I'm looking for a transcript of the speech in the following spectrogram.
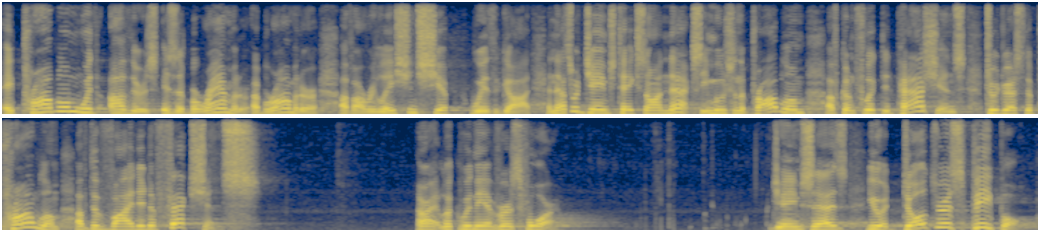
A problem with others is a barometer, a barometer of our relationship with God. And that's what James takes on next. He moves from the problem of conflicted passions to address the problem of divided affections. All right, look with me at verse 4. James says, You adulterous people.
